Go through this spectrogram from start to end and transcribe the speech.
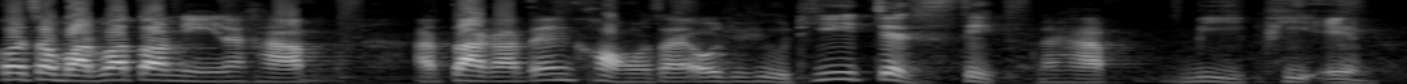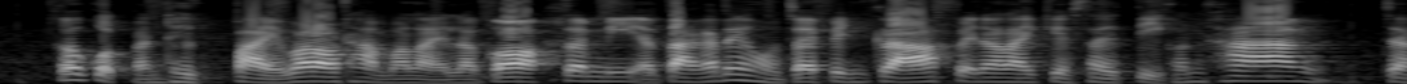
ก็จะวัดว่าตอนนี้นะครับ อัตราการเต้นของหัวใจโออยู่ที่ 70 นะครับ BPM ก็กดบันทึกไปว่าเราทำอะไร แล้วก็จะมีอัตราการเต้นของใจเป็นกราฟเป็นอะไรเก็บสถิติค่อนข้าง จะ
